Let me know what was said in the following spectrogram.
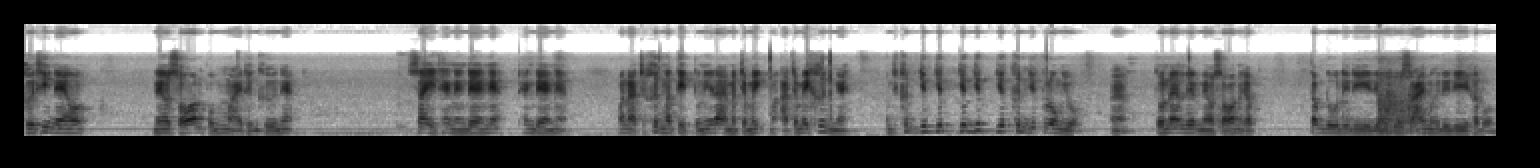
คือที่แนวแนวซ้อนผมหมายถึงคือเนี่ยไส้แท่งแดงๆเนี่ยแท่งแดงเนี่ย มันอาจจะขึ้นมาติดตรงนี้ได้ มันจะไม่มันอาจจะไม่ขึ้นไง มันขึ้นยึกยึกยึกยึกยึกขึ้นยึกลงอยู่ อ่า ตัวนั้นเรียกแนวซ้อนครับ ต้องดูดีๆดูดูซ้ายมือดีๆ ครับผม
